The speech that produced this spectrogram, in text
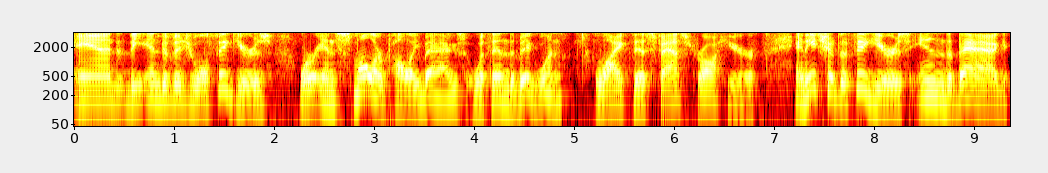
and the individual figures were in smaller poly bags within the big one, like this fast draw here, and each of the figures in the bag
